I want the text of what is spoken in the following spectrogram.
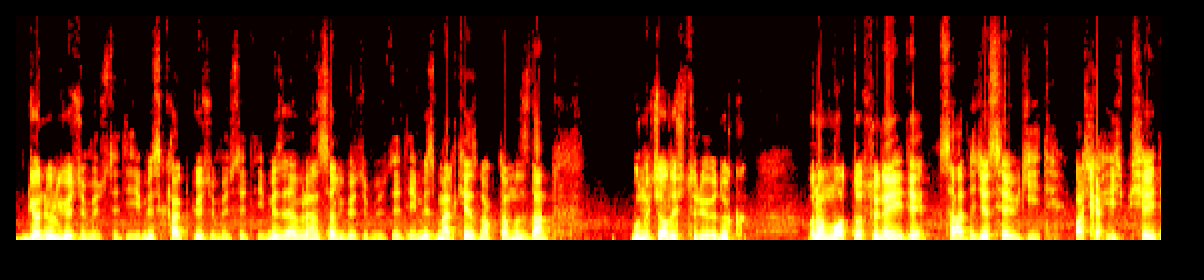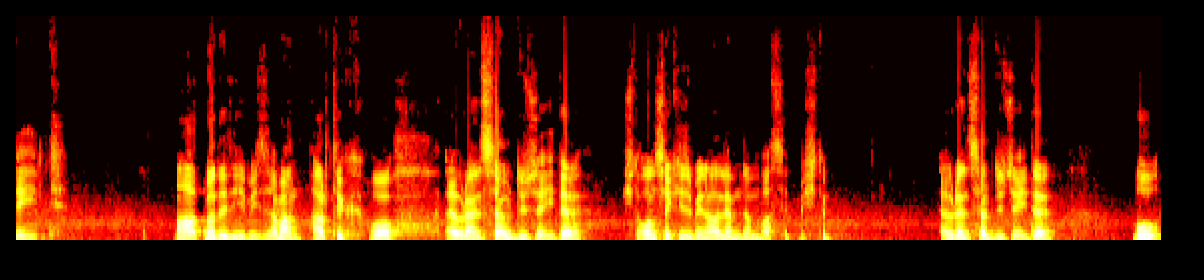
Gönül gözümüz dediğimiz, kalp gözümüz dediğimiz, evrensel gözümüz dediğimiz merkez noktamızdan bunu çalıştırıyorduk. Bunun mottosu neydi? Sadece sevgiydi. Başka hiçbir şey değildi. Mahatma dediğimiz zaman artık o evrensel düzeyde işte 18 bin alemden bahsetmiştim. Evrensel düzeyde bu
